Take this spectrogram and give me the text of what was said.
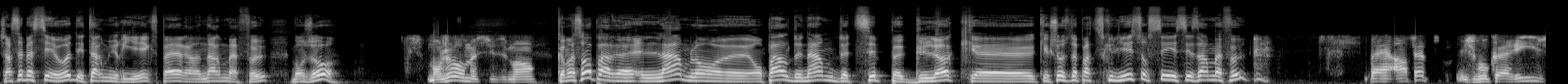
Jean-Sébastien Houd est armurier, expert en armes à feu. Bonjour. Bonjour, Monsieur Dumont. Commençons par euh, l'arme. On, euh, on parle d'une arme de type Glock. Euh, quelque chose de particulier sur ces, ces armes à feu? Ben, en fait, je vous corrige,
